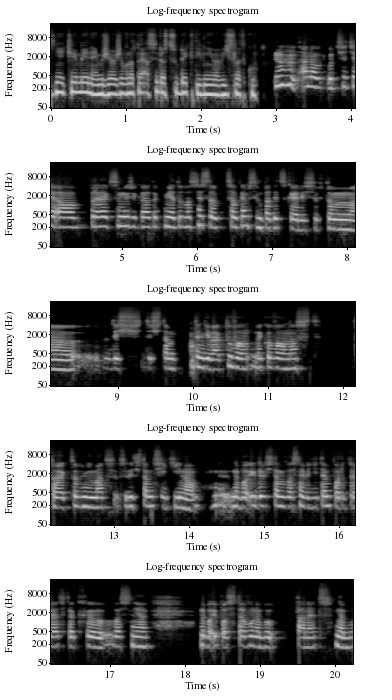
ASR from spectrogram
s něčím jiným, že, že ono to je asi dost subjektivní ve výsledku. Mm, ano, určitě a právě jak jsem už říkala, tak mě je to vlastně celkem sympatické, když se v tom, uh, když, když tam ten divák tu vol, jako volnost to, jak to vnímat, když tam cítí, no. Nebo i když tam vlastně vidí ten portrét, tak eh, vlastně, nebo i postavu, nebo tanec, nebo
